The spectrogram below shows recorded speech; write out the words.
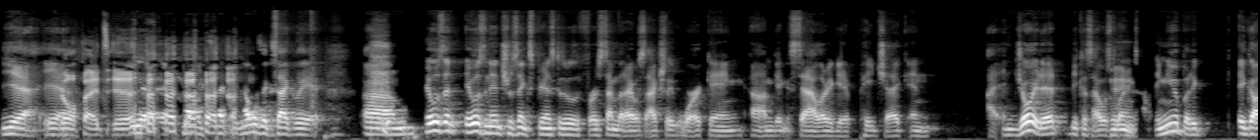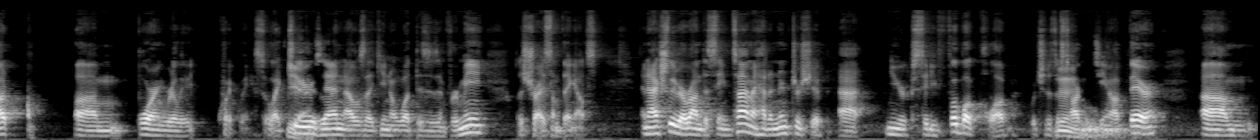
yeah, yeah. No offense. Yeah, yeah, yeah exactly. that was exactly it. Um, it was an it was an interesting experience because it was the first time that I was actually working, um, getting a salary, getting a paycheck, and I enjoyed it because I was learning mm. something new. But it it got um, boring really quickly. So like two yeah. years in, I was like, you know what, this isn't for me. Let's try something else. And actually, around the same time, I had an internship at New York City Football Club, which is a mm. soccer team up there. Um,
